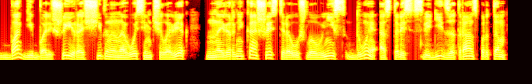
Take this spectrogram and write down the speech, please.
Баги большие, рассчитаны на восемь человек – Наверняка шестеро ушло вниз, двое остались следить за транспортом.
